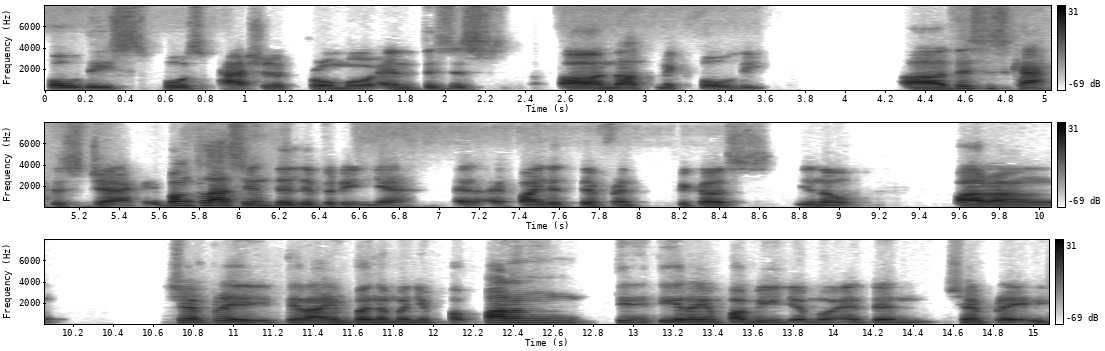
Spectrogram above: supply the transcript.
Foley's most passionate promo, and this is uh not Mick Foley. Uh, this is Cactus Jack. Ibang klase yung delivery niya, and I find it different because you know, parang syempre tirahin ba naman yung pa- parang tinitira yung pamilya mo, and then syempre he,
